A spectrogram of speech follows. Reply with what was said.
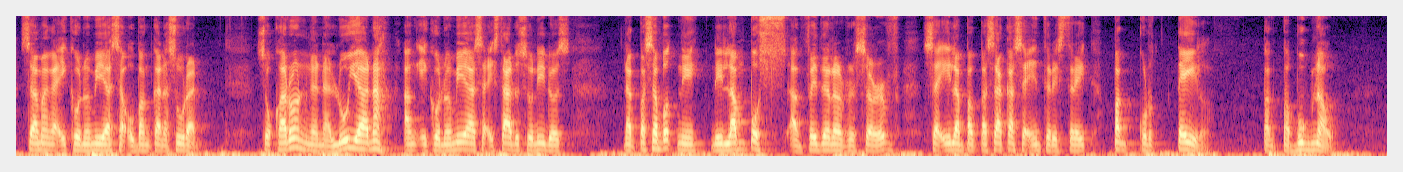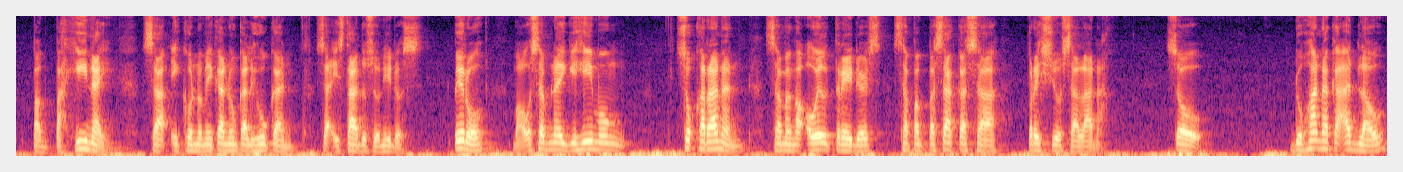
sa mga ekonomiya sa ubang kanasuran. So karon nga naluya na ang ekonomiya sa Estados Unidos, nagpasabot ni nilampos ang Federal Reserve sa ilang pagpasaka sa interest rate pag-curtail, pagpabugnaw, pagpahinay sa ekonomikanong kalihukan sa Estados Unidos. Pero mausab na gihimong sukaranan sa mga oil traders sa pagpasaka sa presyo sa lana. So, duha na kaadlaw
